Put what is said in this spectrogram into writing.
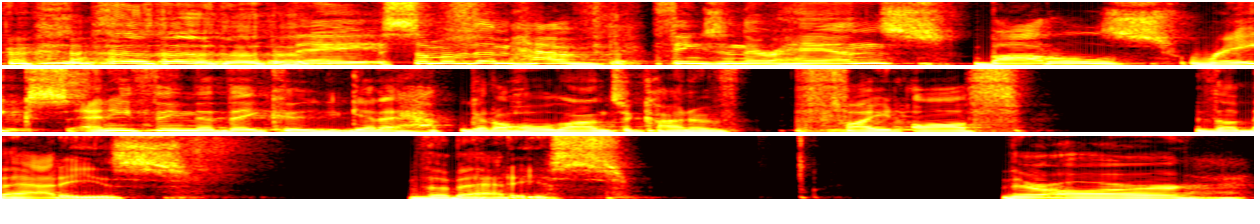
they some of them have things in their hands, bottles, rakes, anything that they could get a get a hold on to kind of fight off the baddies. The baddies. There are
